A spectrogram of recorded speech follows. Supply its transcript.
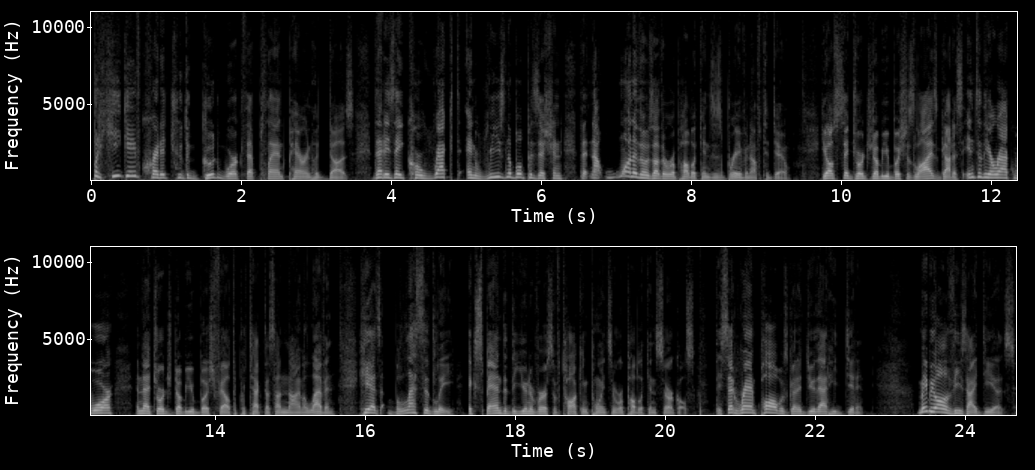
but he gave credit to the good work that Planned Parenthood does. That is a correct and reasonable position that not one of those other Republicans is brave enough to do. He also said George W. Bush's lies got us into the Iraq War and that George W. Bush failed to protect us on 9 11. He has blessedly expanded the universe of talking points in Republican circles. They said Rand Paul was going to do that, he didn't. Maybe all of these ideas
